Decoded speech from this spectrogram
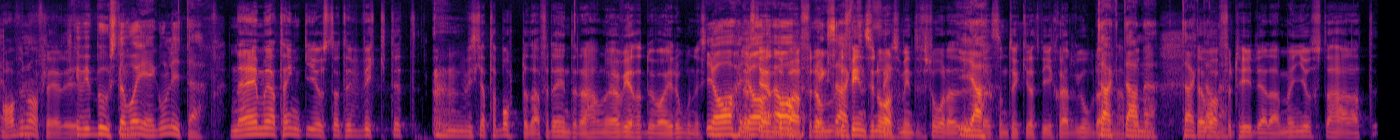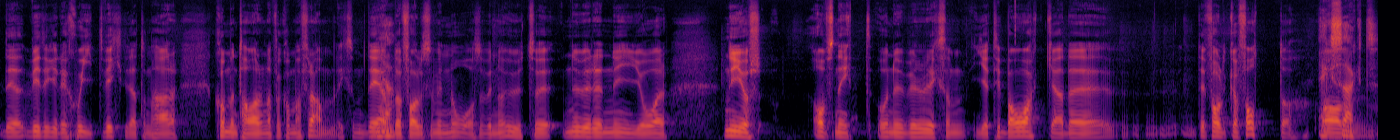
Har vi några fler? Ska vi boosta våra egon lite? Nej, men jag tänker just att det är viktigt. vi ska ta bort det där, för det är inte det här. Jag vet att du var ironisk. Ja, Men jag ja, ändå ja, bara, för de, det finns ju några som inte förstår det, Ja. som tycker att vi är självgoda i Tack den här podden. Danne. Tack jag bara Danne. förtydliga det. Men just det här att det, vi tycker det är skitviktigt att de här kommentarerna får komma fram. Liksom. Det är Ja. ändå folk som vill nå oss och vill nå ut. Så nu är det nyår, nyårsavsnitt och nu vill vi liksom ge tillbaka det, det folk har fått då, Exakt.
